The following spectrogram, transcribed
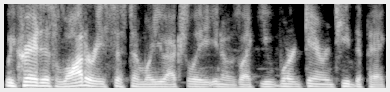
we created this lottery system where you actually, you know, it was like you weren't guaranteed the pick.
